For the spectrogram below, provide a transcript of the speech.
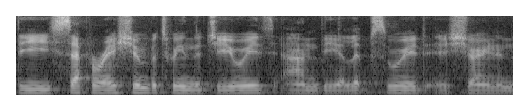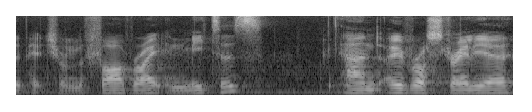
The separation between the geoid and the ellipsoid is shown in the picture on the far right in meters, and over Australia,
